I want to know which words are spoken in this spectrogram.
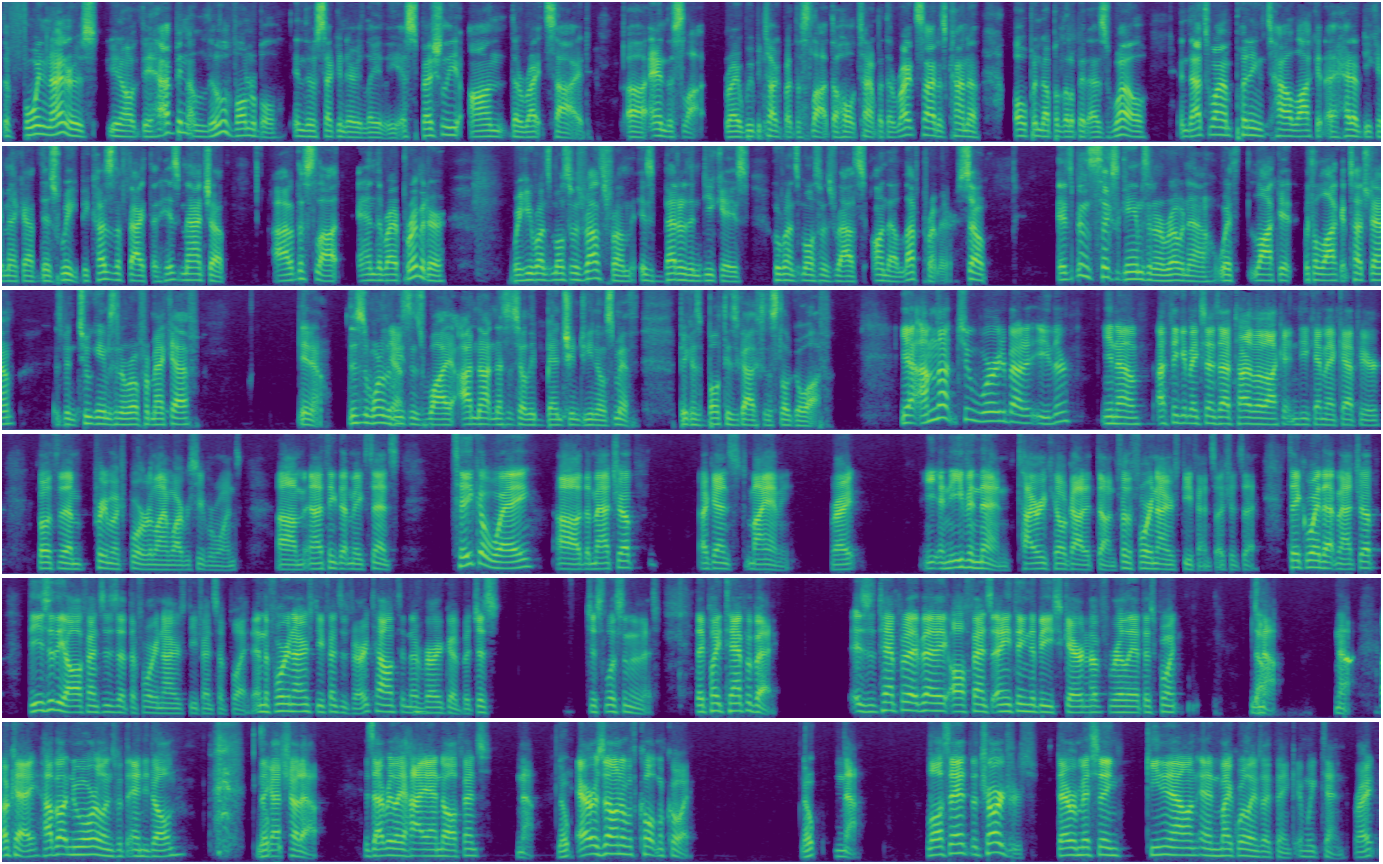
the 49ers, you know, they have been a little vulnerable in their secondary lately, especially on the right side uh, and the slot, right? We've been talking about the slot the whole time, but the right side has kind of opened up a little bit as well. And that's why I'm putting Tyler Lockett ahead of DK Metcalf this week because of the fact that his matchup out of the slot and the right perimeter, where he runs most of his routes from, is better than DK's, who runs most of his routes on that left perimeter. So it's been six games in a row now with Lockett, with a Lockett touchdown. It's been two games in a row for Metcalf you know, this is one of the yeah. reasons why I'm not necessarily benching Geno Smith because both these guys can still go off. Yeah, I'm not too worried about it either. You know, I think it makes sense to have Tyler Lockett and DK Metcalf here, both of them pretty much borderline wide receiver ones. Um, and I think that makes sense. Take away uh, the matchup against Miami, right? And even then, Tyreek Hill got it done for the 49ers defense, I should say. Take away that matchup. These are the offenses that the 49ers defense have played. And the 49ers defense is very talented and they're very good, but just just listen to this. They play Tampa Bay. Is the Tampa Bay offense anything to be scared of really at this point? No. No. no. Okay. How about New Orleans with Andy Dalton? they nope. got shut out. Is that really a high end offense? No. Nope. Arizona with Colt McCoy. Nope. No. Los Angeles, the Chargers. They were missing Keenan Allen and Mike Williams, I think, in week 10, right?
